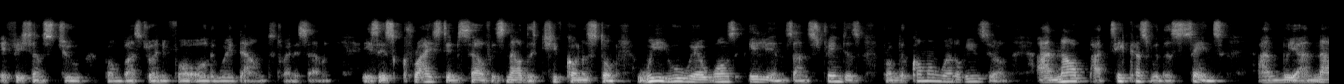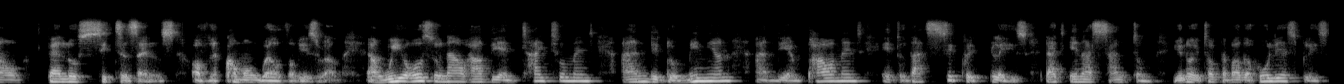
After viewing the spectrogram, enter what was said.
Ephesians 2 from verse 24 all the way down to 27. It says, Christ Himself is now the chief cornerstone. We who were once aliens and strangers from the commonwealth of Israel are now partakers with the saints, and we are now fellow citizens of the Commonwealth of Israel. And we also now have the entitlement and the dominion and the empowerment into that secret place, that inner sanctum. You know, he talked about the holiest place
